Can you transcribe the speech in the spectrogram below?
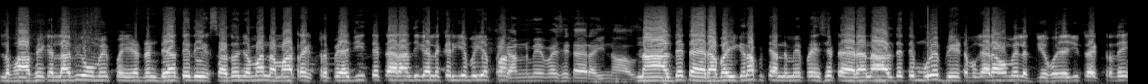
ਲਫਾਫੇ ਕੱਲਾ ਵੀ ਉਵੇਂ ਪਏ ਆ ਡੰਡਿਆਂ ਤੇ ਦੇਖ ਸਕਦੇ ਹੋ ਜਮਾ ਨਵਾਂ ਟਰੈਕਟਰ ਪਿਆ ਜੀ ਤੇ ਟਾਇਰਾਂ ਦੀ ਗੱਲ ਕਰੀਏ ਬਈ ਆਪਾਂ। 95 ਪੈਸੇ ਟਾਇਰ ਆ ਜੀ ਨਾਲ ਦੇ। ਨਾਲ ਦੇ ਟਾਇਰ ਆ ਬਾਈ ਕਹਿੰਦਾ 95 ਪੈਸੇ ਟਾਇਰ ਆ ਨਾਲ ਦੇ ਤੇ ਮੂਰੇ ਵੇਟ ਵਗੈਰਾ ਉਵੇਂ ਲੱਗੇ ਹੋਏ ਆ ਜੀ ਟਰੈਕਟਰ ਦੇ।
